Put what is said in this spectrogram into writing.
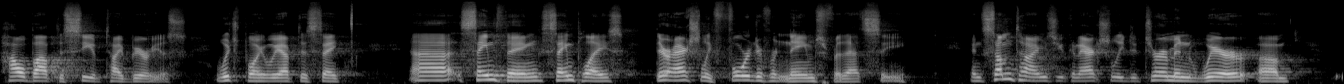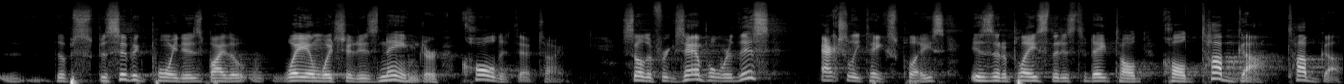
How about the Sea of Tiberias? At which point we have to say, uh, Same thing, same place. There are actually four different names for that sea. And sometimes you can actually determine where um, the specific point is by the way in which it is named or called at that time. So that, for example, where this actually takes place is at a place that is today called, called Tabgha. Tabgha.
